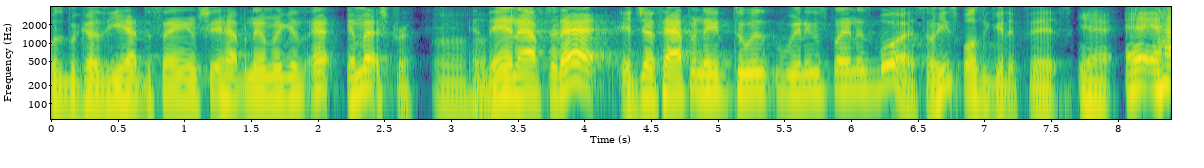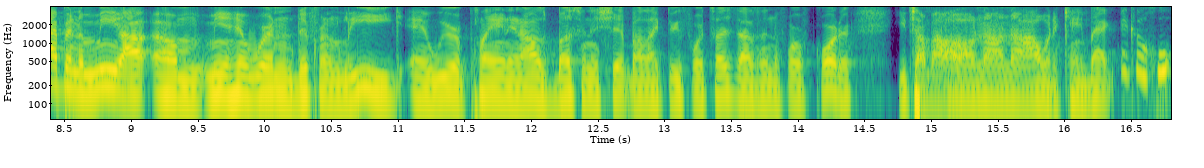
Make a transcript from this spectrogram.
was because he had the same shit happen to him against A- M Extra. And then after that, it just happened to his when he was playing his boy. So he's supposed to get it fixed. Yeah, and it happened to me. I, um, me and him were in a different league, and we were playing, and I was busting the shit by like three, four touchdowns in the fourth quarter. You talking about? Oh no, no, I would have came back, nigga. Who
